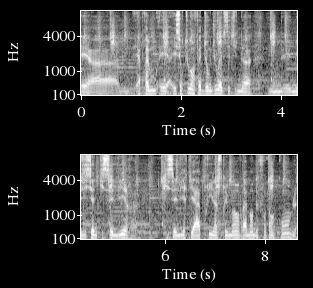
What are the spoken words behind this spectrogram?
Et, euh, et après, et, et surtout, en fait, Jongju, elle, c'est une, une- une musicienne qui sait lire, qui sait lire, qui a appris l'instrument vraiment de fond en comble,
